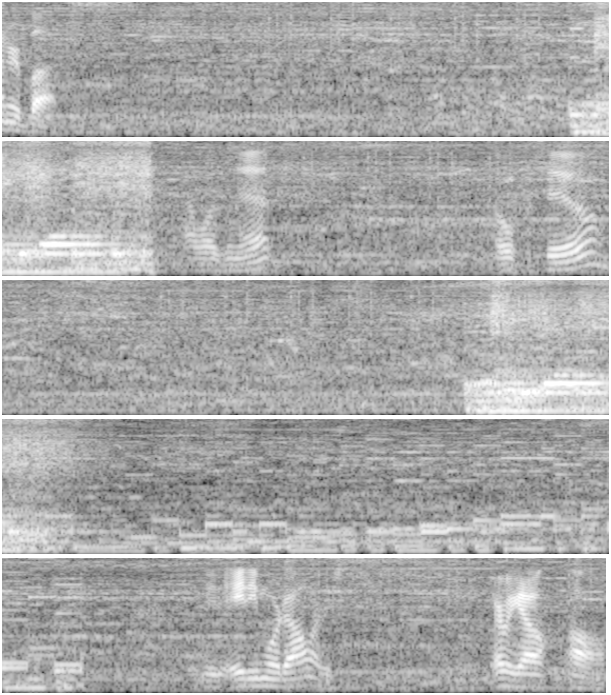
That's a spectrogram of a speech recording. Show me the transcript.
One hundred bucks. That wasn't it. Oh for two. Need eighty more dollars. There we go. Oh.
